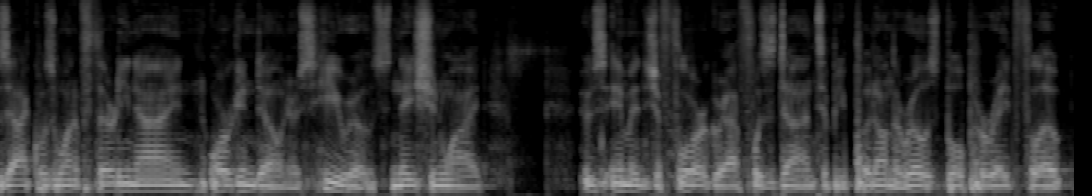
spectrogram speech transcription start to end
Zach was one of 39 organ donors, heroes nationwide, whose image of floragraph was done to be put on the Rose Bowl parade float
